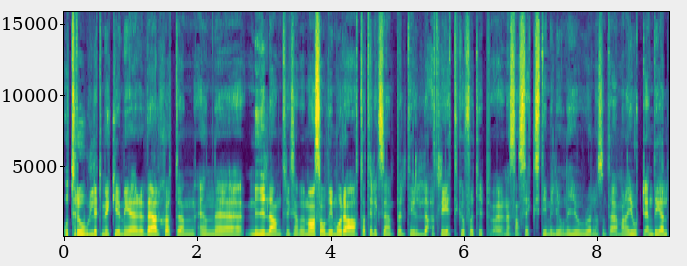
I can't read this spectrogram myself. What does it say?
otroligt mycket mer välskött än, än uh, Milan till exempel. Man sålde Morata till exempel till Atletico för typ uh, nästan 60 miljoner euro eller sånt där. Man har gjort en del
